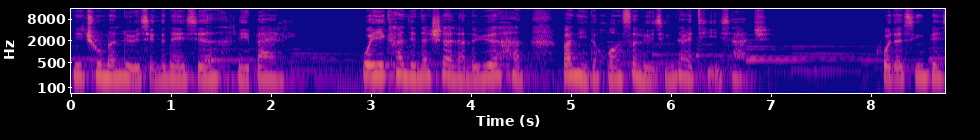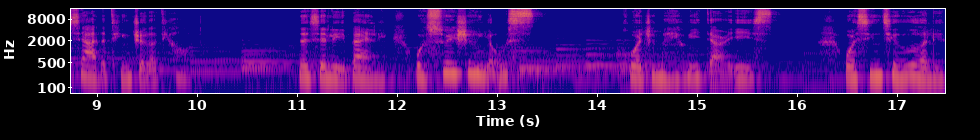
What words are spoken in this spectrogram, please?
你出门旅行的那些礼拜里，我一看见那善良的约翰把你的黄色旅行袋提下去，我的心便吓得停止了跳动。那些礼拜里，我虽生有死，活着没有一点意思。我心情恶劣，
